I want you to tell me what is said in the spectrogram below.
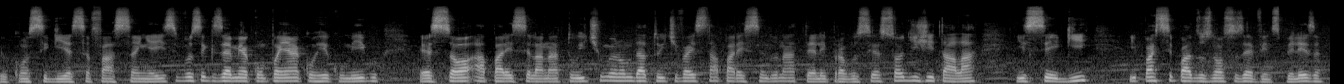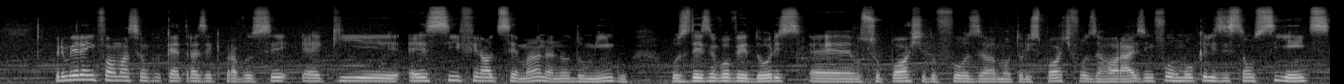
Eu consegui essa façanha aí. Se você quiser me acompanhar, correr comigo, é só aparecer lá na Twitch. O meu nome da Twitch vai estar aparecendo na tela aí para você. É só digitar lá e seguir e participar dos nossos eventos, beleza? Primeira informação que eu quero trazer aqui para você é que esse final de semana, no domingo, os desenvolvedores, é, o suporte do Forza Motorsport, Forza Horizon, informou que eles estão cientes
